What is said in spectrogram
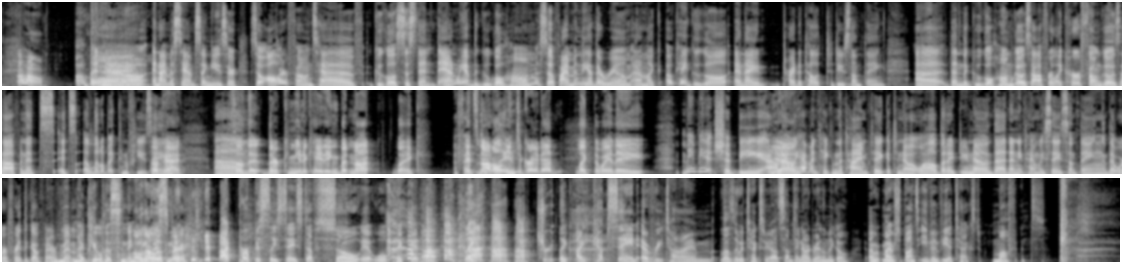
oh, But now, and I'm a Samsung user, so all our phones have Google Assistant and we have the Google Home. So if I'm in the other room and I'm like, okay, Google, and I try to tell it to do something, uh, then the Google Home goes off or like her phone goes off and it's it's a little bit confusing. okay. Um, so they're, they're communicating, but not like it's not all integrated like the way they Maybe it should be. I don't Yeah. know. We haven't taken the time to get to know it well, but I do know that anytime we say something that we're afraid the government might be listening, Oh, we they're whisper. listening. Yeah. I purposely say stuff so it will pick it up. like, true. Like I kept saying every time Leslie would text me about something, I would randomly go. I, my response, even via text, muffins,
